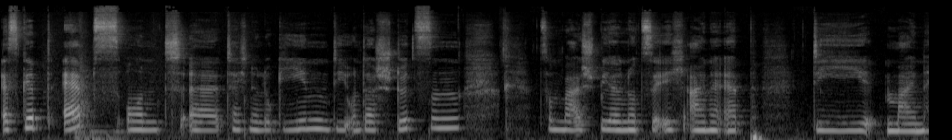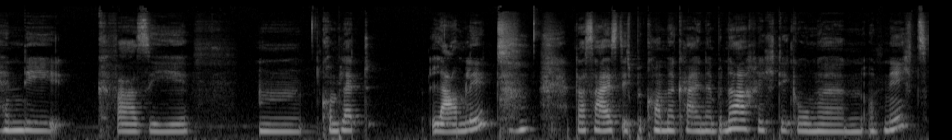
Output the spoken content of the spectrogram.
Es gibt Apps und äh, Technologien, die unterstützen. Zum Beispiel nutze ich eine App, die mein Handy quasi mh, mm, komplett lahmlegt. Das heißt, ich bekomme keine Benachrichtigungen und nichts.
